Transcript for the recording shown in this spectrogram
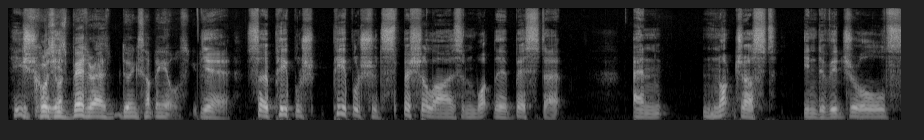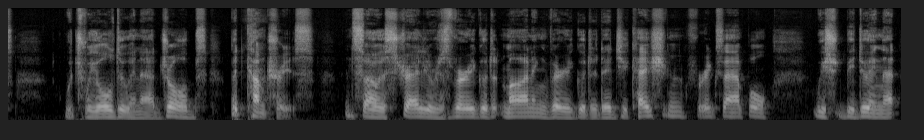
He should because be he's better at doing something else. yeah. So people sh- people should specialise in what they're best at, and not just individuals, which we all do in our jobs, but countries. And so Australia is very good at mining, very good at education, for example. We should be doing that.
